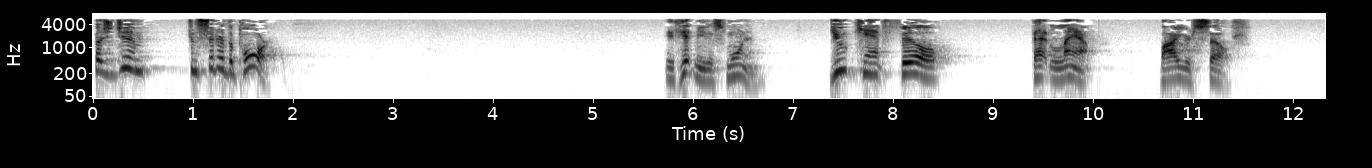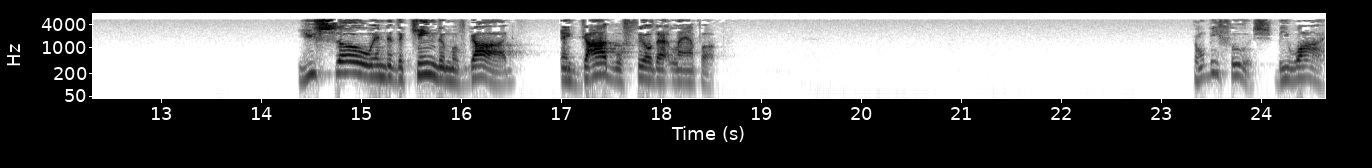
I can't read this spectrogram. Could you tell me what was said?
Because, Jim, consider the poor. It hit me this morning. You can't fill that lamp by yourself. You sow into the kingdom of God, and God will fill that lamp up. Don't be foolish. Be wise.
